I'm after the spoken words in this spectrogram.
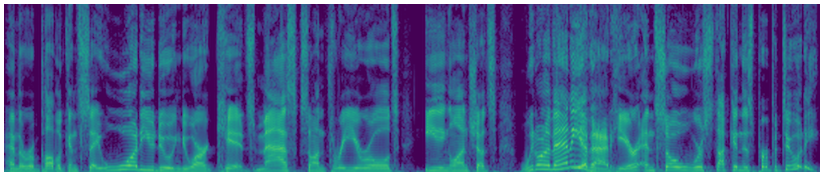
and the Republicans say, what are you doing to our kids? Masks on three year olds, eating lunch outs. We don't have any of that here. And so we're stuck in this perpetuity.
